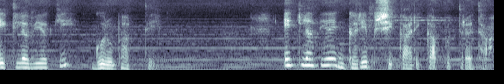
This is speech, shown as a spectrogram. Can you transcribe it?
Eklavya की गुरु भक्ति एकलव्य एक गरीब शिकारी का पुत्र था।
